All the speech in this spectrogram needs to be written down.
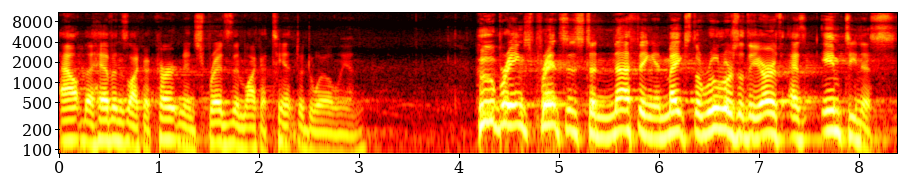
out the heavens like a curtain and spreads them like a tent to dwell in. Who brings princes to nothing and makes the rulers of the earth as emptiness?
